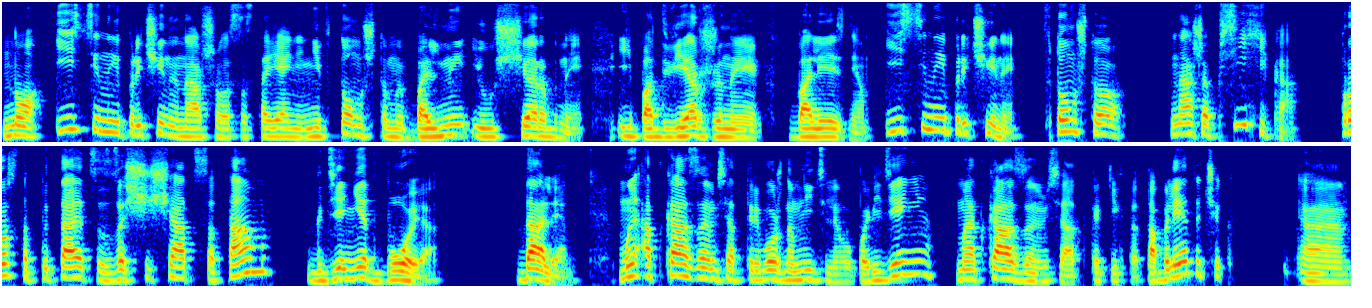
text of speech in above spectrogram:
Но истинные причины нашего состояния не в том, что мы больны и ущербны и подвержены болезням. Истинные причины в том, что наша психика просто пытается защищаться там, где нет боя. Далее. Мы отказываемся от тревожно-мнительного поведения, мы отказываемся от каких-то таблеточек, э,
